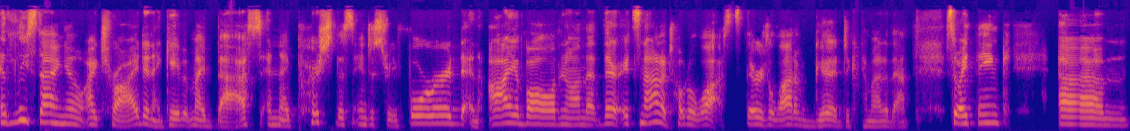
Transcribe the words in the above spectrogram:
at least I know I tried and I gave it my best and I pushed this industry forward and I evolved and on that there it's not a total loss. There's a lot of good to come out of that. So I think um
